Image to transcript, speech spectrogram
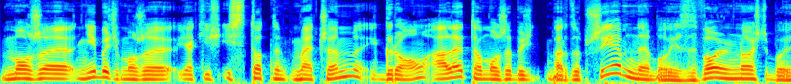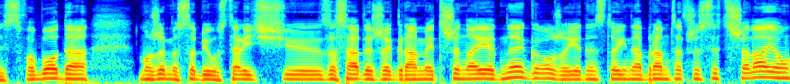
może nie być może jakiś istotnym meczem, grą, ale to może być bardzo przyjemne, bo jest wolność, bo jest swoboda. Możemy sobie ustalić e, zasady, że gramy 3 na 1, że jeden stoi na bramce, wszyscy strzelają.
